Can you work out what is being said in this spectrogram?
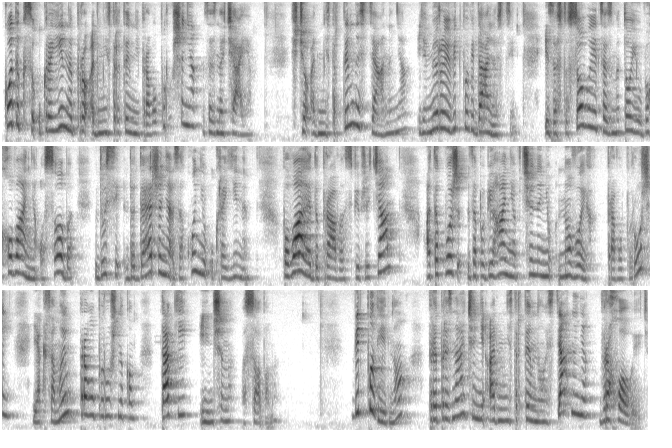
Кодексу України про адміністративні правопорушення зазначає, що адміністративне стягнення є мірою відповідальності і застосовується з метою виховання особи в дусі додержання законів України, поваги до правил співжиття, а також запобігання вчиненню нових правопорушень як самим правопорушником, так і іншими особами. Відповідно, при призначенні адміністративного стягнення враховують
